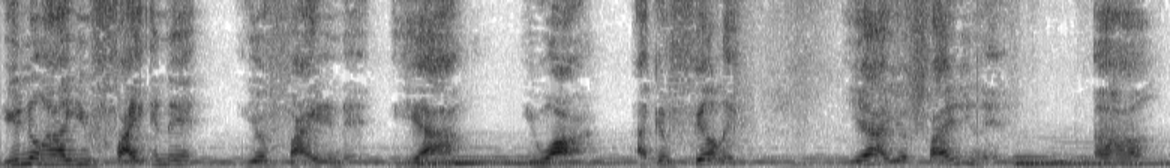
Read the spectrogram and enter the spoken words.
You know how you fighting it? You're fighting it. Yeah, you are. I can feel it. Yeah, you're fighting it. Uh huh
